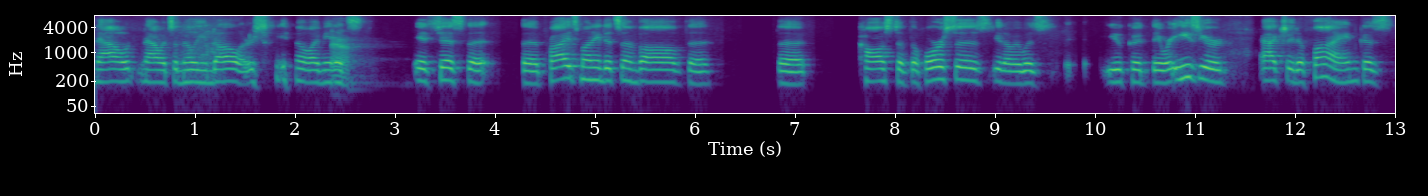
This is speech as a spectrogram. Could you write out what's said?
Now, now it's a million dollars. You know, I mean, yeah. it's it's just the the prize money that's involved, the the cost of the horses. You know, it was you could they were easier actually to find because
